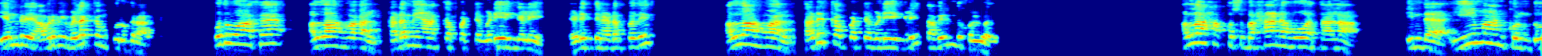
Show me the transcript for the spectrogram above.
என்று அவர்கள் விளக்கம் கூறுகிறார்கள். பொதுவாக அல்லாஹ்வால் கடமையாக்கப்பட்ட விடயங்களை எடுத்து நடப்பது அல்லாஹ்வால் தடுக்கப்பட்ட விடயங்களை தவிர்ந்து கொள்வது. அல்லாஹ் சுபஹானஹுவ இந்த ஈமான் கொண்டு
